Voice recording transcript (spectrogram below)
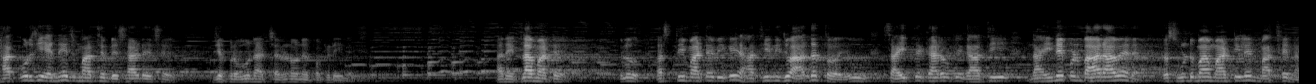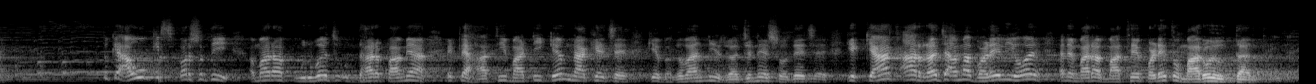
ઠાકોરજી એને જ માથે બેસાડે છે જે પ્રભુના ચરણોને પકડી લે છે. અને એટલા માટે, પેલું હસ્તી માટે બી કઈ હાથીની જો આદત હોય, એવું સાહિત્યકારો કે હાથી નાહીને પણ બહાર આવે ને, તો સૂંઢમાં માટી લઈને માથે નાખે. કે આવું કે સ્પર્શથી અમારા પૂર્વજ ઉદ્ધાર પામ્યા એટલે હાથી માટી કેમ નાખે છે કે ભગવાનની રજને શોધે છે કે ક્યાંક આ રજ આમાં ભળેલી હોય અને મારા માથે પડે તો મારો ઉદ્ધાર થઈ જાય.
